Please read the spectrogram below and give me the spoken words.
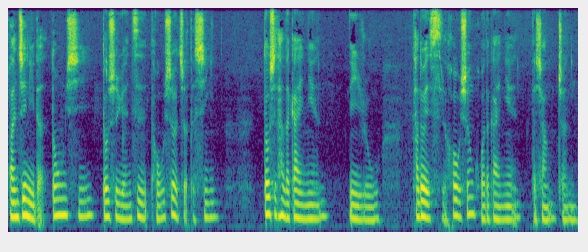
环境里的东西都是源自投射者的心，都是他的概念，例如他对死后生活的概念。的象征，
